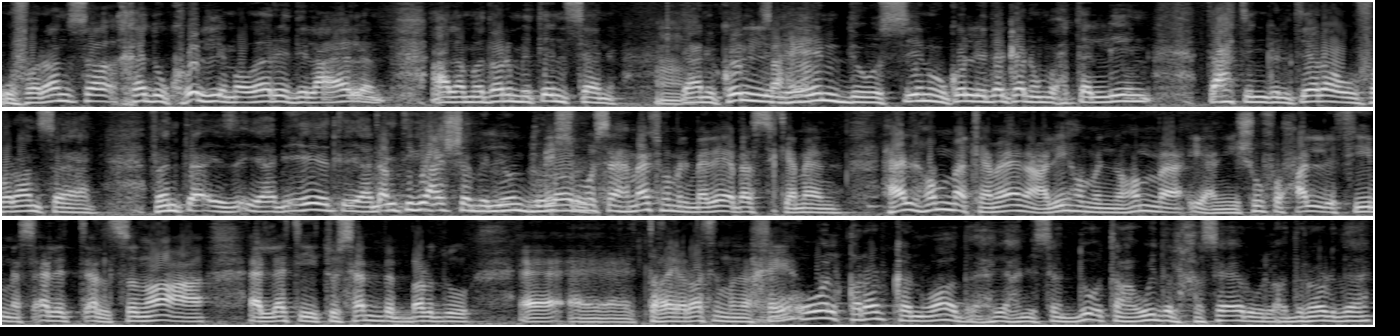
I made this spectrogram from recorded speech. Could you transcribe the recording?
وفرنسا خدوا كل موارد العالم على مدار 200 سنة. يعني كل صحيح. الهند والصين وكل ده كانوا محتلين تحت إنجلترا وفرنسا يعني. فأنت يعني إيه يعني إيه تيجي 10 مليون مش دولار؟ مساهماتهم المالية بس كمان هل هم كمان عليهم إن هم يعني يشوفوا حل في مسألة الصناعة التي تسبب برضو آه، آه، المناخية؟ هو القرار كان واضح يعني صندوق تعويض الخسائر والأضرار ده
